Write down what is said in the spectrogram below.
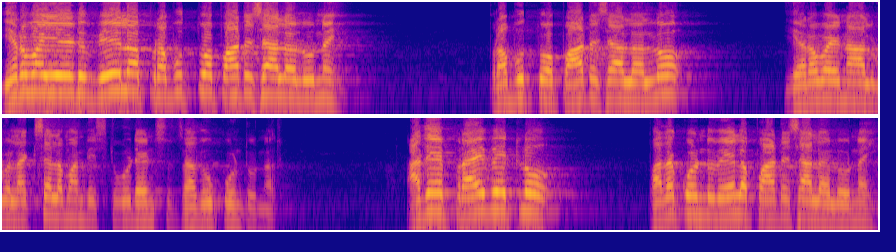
ఇరవై ఏడు వేల ప్రభుత్వ పాఠశాలలు ఉన్నాయి. ప్రభుత్వ పాఠశాలల్లో ఇరవై నాలుగు లక్షల మంది స్టూడెంట్స్ చదువుకుంటున్నారు. అదే ప్రైవేట్లో పదకొండు వేల పాఠశాలలు ఉన్నాయి.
